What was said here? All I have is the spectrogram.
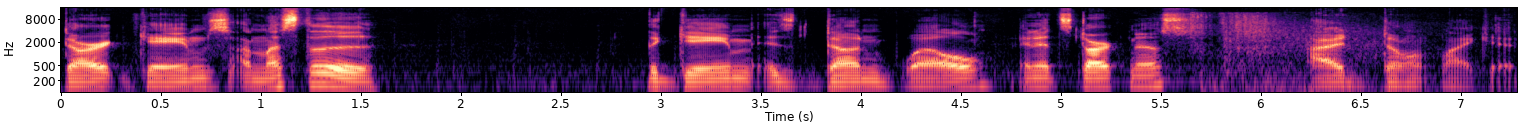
dark games, unless the the game is done well in its darkness, I don't like it.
